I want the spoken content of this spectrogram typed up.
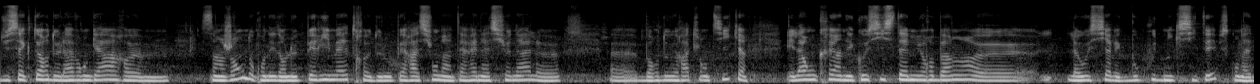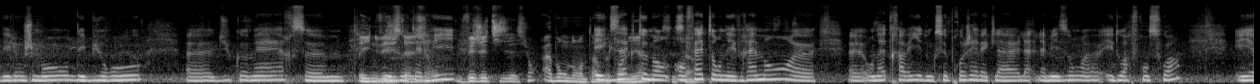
du secteur de l'avant-garde Saint-Jean. Donc on est dans le périmètre de l'opération d'intérêt national Bordeaux-Atlantique. Et là, on crée un écosystème urbain, euh, là aussi avec beaucoup de mixité, puisqu'on a des logements, des bureaux, euh, du commerce, euh, et une des hôtelleries. végétisation abondante. Hein, Exactement. en fait, on est vraiment, on a travaillé donc ce projet avec la, maison Édouard François. Et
